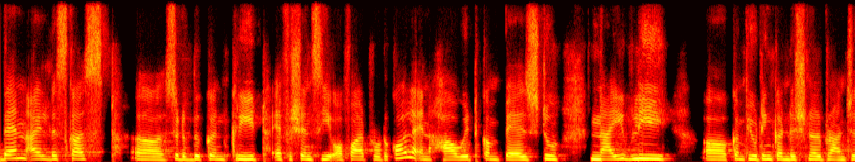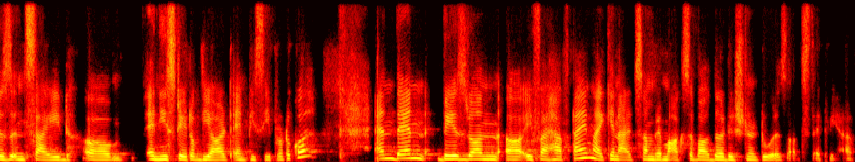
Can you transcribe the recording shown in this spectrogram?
then I'll discuss uh, sort of the concrete efficiency of our protocol and how it compares to naively uh, computing conditional branches inside um, any state-of-the-art MPC protocol. And then based on, uh, if I have time, I can add some remarks about the additional two results that we have.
